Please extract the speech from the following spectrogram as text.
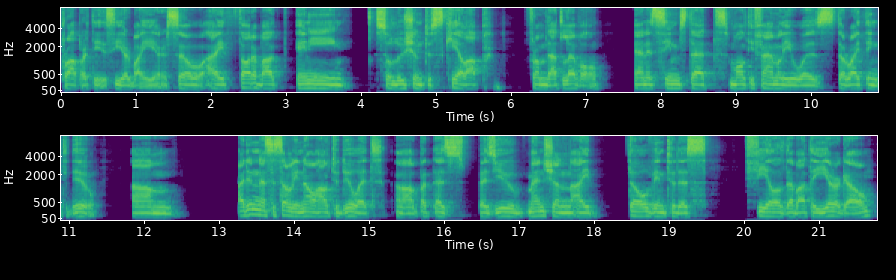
properties year by year. So I thought about any solution to scale up from that level, and it seems that multifamily was the right thing to do. Um, I didn't necessarily know how to do it, uh, but as as you mentioned, I dove into this field about a year ago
